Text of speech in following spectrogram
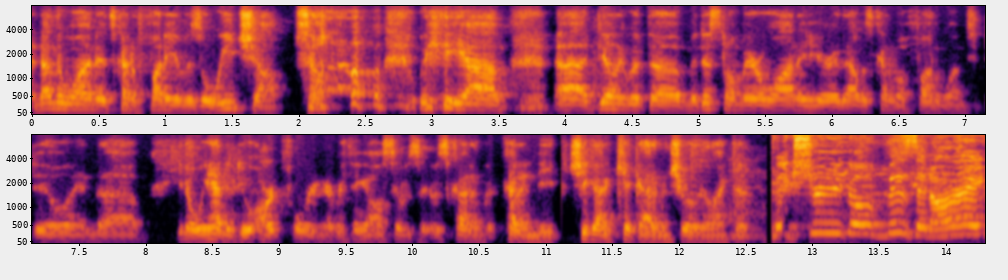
Another one, it's kind of funny, it was a weed shop. So we uh, uh, dealing with the medicinal marijuana here. That was kind of a fun one to do, and uh, you know we had to do art for it and everything else. It was it was kind of kind of neat. She got a kick out of it. and She really liked it. Make sure you go visit. All right.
